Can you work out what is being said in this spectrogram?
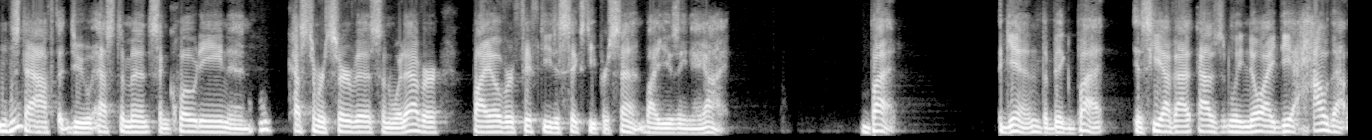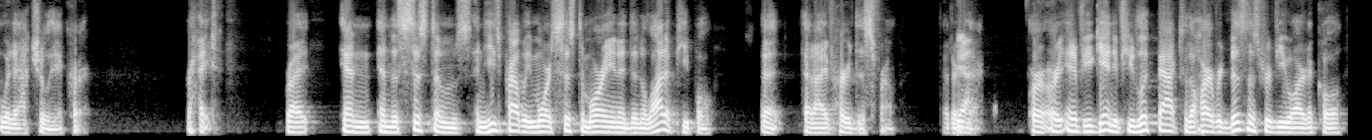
mm-hmm. staff that do estimates and quoting and mm-hmm. customer service and whatever by over 50 to 60% by using AI. But again, the big but is he have absolutely no idea how that would actually occur. Right. Right. And and the systems, and he's probably more system oriented than a lot of people that that I've heard this from that are yeah. there. Or, or if you again, if you look back to the Harvard Business Review article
